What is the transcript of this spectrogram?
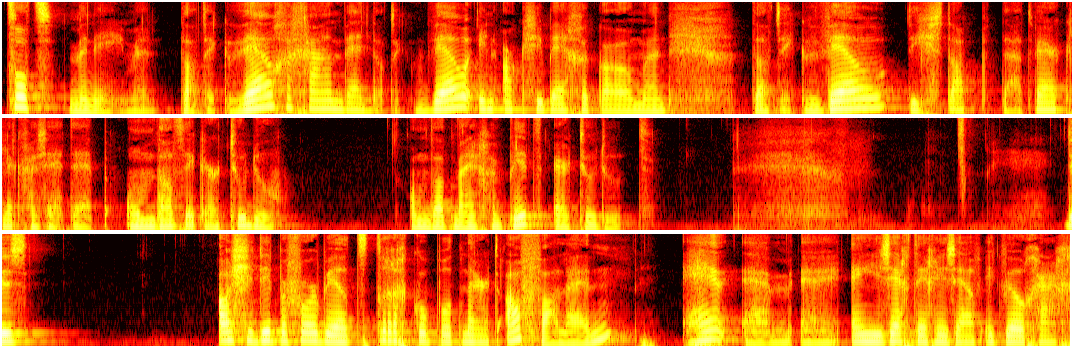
tot me nemen dat ik wel gegaan ben, dat ik wel in actie ben gekomen, dat ik wel die stap daadwerkelijk gezet heb, omdat ik ertoe doe. Omdat mijn gebit ertoe doet. Dus als je dit bijvoorbeeld terugkoppelt naar het afvallen, ehm, eh, en je zegt tegen jezelf: Ik wil graag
